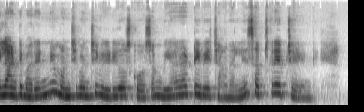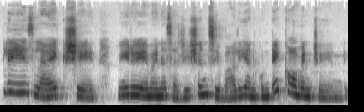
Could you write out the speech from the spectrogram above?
ఇలాంటి మరిన్ని మంచి మంచి వీడియోస్ కోసం బీఆర్ఆర్ టీవీ ఛానల్ని సబ్స్క్రైబ్ చేయండి. ప్లీజ్ లైక్ షేర్ మీరు ఏమైనా సజెషన్స్ ఇవ్వాలి అనుకుంటే కామెంట్ చేయండి.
